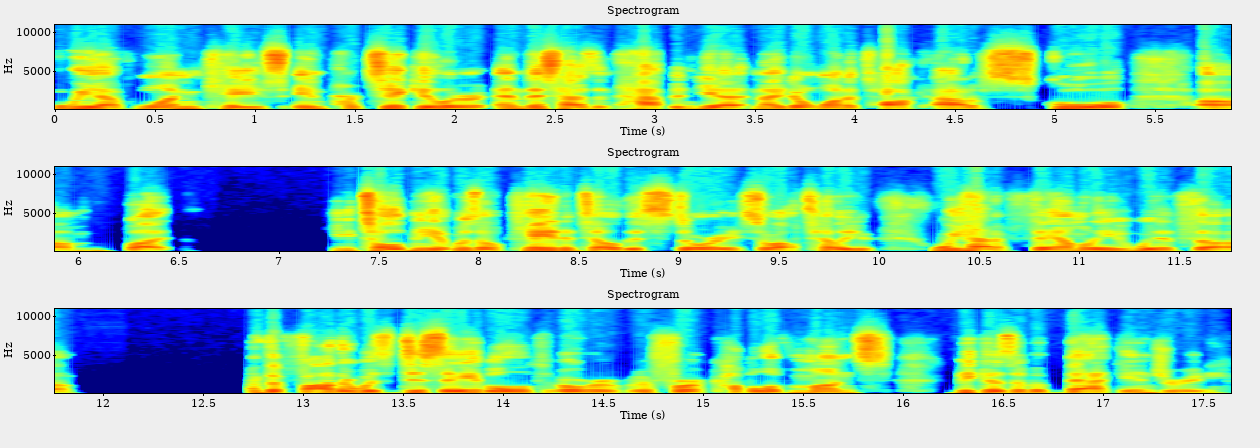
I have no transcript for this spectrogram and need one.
we have one case in particular, and this hasn't happened yet, and I don't want to talk out of school, um, but he told me it was okay to tell this story, so I'll tell you. We had a family with. Uh, the father was disabled or for a couple of months because of a back injury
